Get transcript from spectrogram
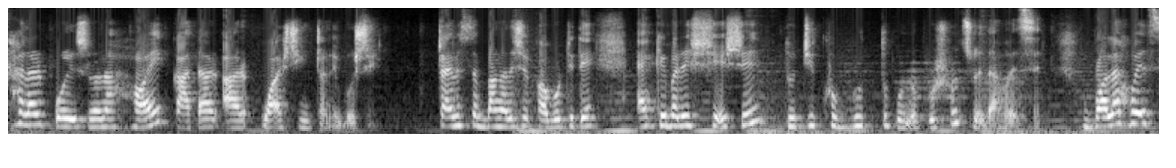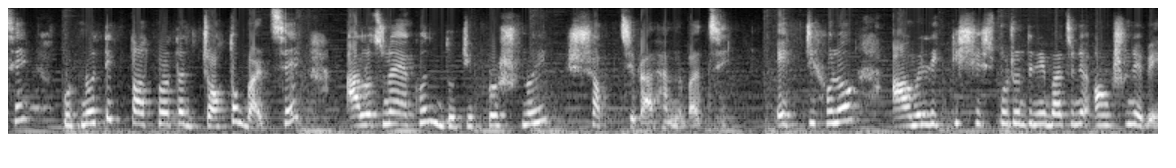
খেলার পরিচালনা হয় কাতার আর ওয়াশিংটনে বসে। টাইমস অফ বাংলাদেশের খবরটিতে একেবারে শেষে দুটি খুব গুরুত্বপূর্ণ প্রশ্ন তুলে দেওয়া হয়েছে। বলা হয়েছে, কূটনৈতিক তৎপরতা যত বাড়ছে, আলোচনায় এখন দুটি প্রশ্নই সবচেয়ে প্রাধান্য পাচ্ছে। একটি হলো, আওয়ামী লীগ কি শেষ পর্যন্ত নির্বাচনে অংশ নেবে?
